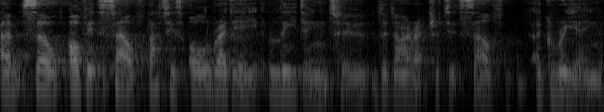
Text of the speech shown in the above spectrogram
Um, so of itself, that is already leading to the Directorate itself agreeing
